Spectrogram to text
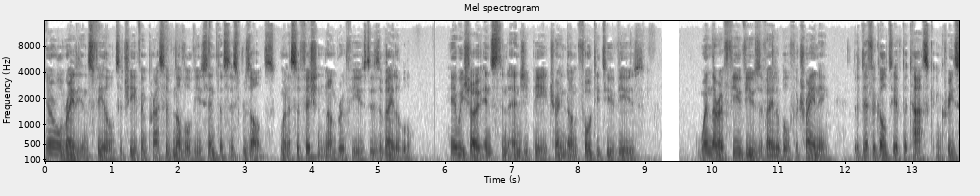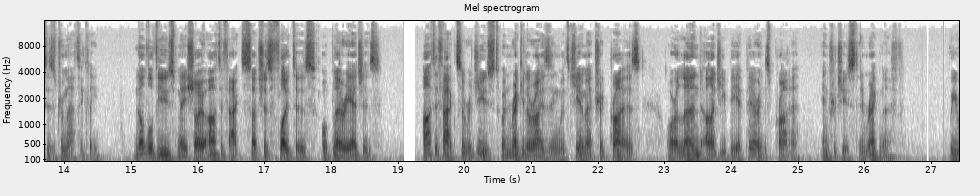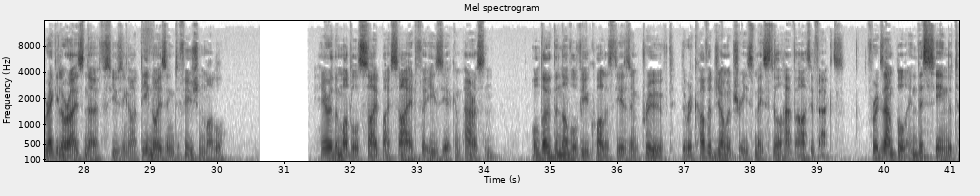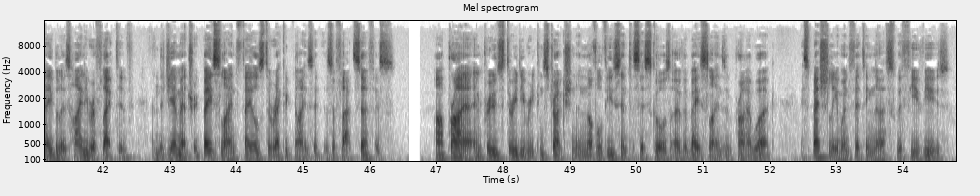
Neural radiance fields achieve impressive novel view synthesis results when a sufficient number of views is available. Here we show instant NGP trained on 42 views. When there are few views available for training, the difficulty of the task increases dramatically. Novel views may show artifacts such as floaters or blurry edges. Artifacts are reduced when regularizing with geometric priors or a learned RGB appearance prior introduced in RegNerf. We regularize NERFs using our denoising diffusion model. Here are the models side by side for easier comparison. Although the novel view quality is improved, the recovered geometries may still have artifacts. For example, in this scene the table is highly reflective and the geometric baseline fails to recognize it as a flat surface. Our prior improves 3D reconstruction and novel view synthesis scores over baselines in prior work, especially when fitting NERFs with few views.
